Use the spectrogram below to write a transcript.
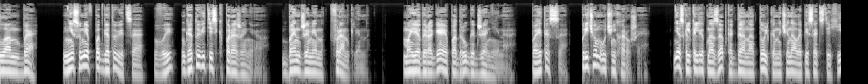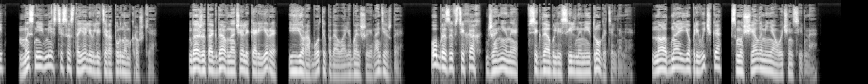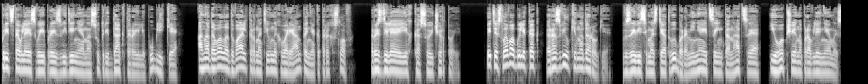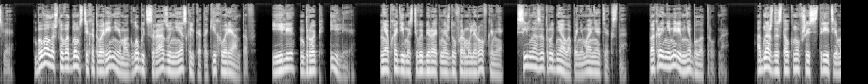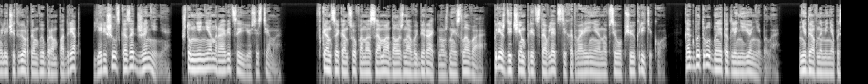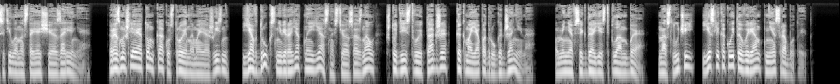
План «Б». Не сумев подготовиться, вы готовитесь к поражению. Бенджамин Франклин. Моя дорогая подруга Джанина. Поэтесса, причем очень хорошая. Несколько лет назад, когда она только начинала писать стихи, мы с ней вместе состояли в литературном кружке. Даже тогда, в начале карьеры, ее работы подавали большие надежды. Образы в стихах Джанины всегда были сильными и трогательными. Но одна ее привычка смущала меня очень сильно. Представляя свои произведения на суд редактора или публике, она давала два альтернативных варианта некоторых слов, разделяя их косой чертой. Эти слова были как развилки на дороге. В зависимости от выбора меняется интонация и общее направление мысли. Бывало, что в одном стихотворении могло быть сразу несколько таких вариантов. Или, дробь, или. Необходимость выбирать между формулировками сильно затрудняла понимание текста. По крайней мере, мне было трудно. Однажды, столкнувшись с третьим или четвертым выбором подряд, я решил сказать Джанине, что мне не нравится ее система. В конце концов, она сама должна выбирать нужные слова, прежде чем представлять стихотворение на всеобщую критику. Как бы трудно это для нее ни было. Недавно меня посетило настоящее озарение. Размышляя о том, как устроена моя жизнь, я вдруг с невероятной ясностью осознал, что действую так же, как моя подруга Джанина. У меня всегда есть план «Б» на случай, если какой-то вариант не сработает.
